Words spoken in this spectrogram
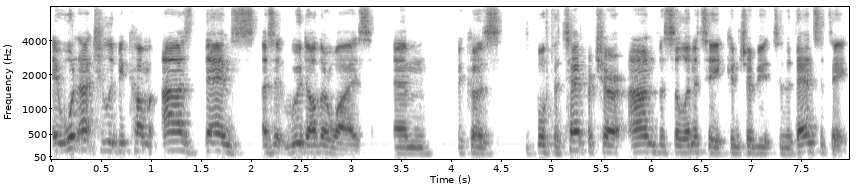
it won't actually become as dense as it would otherwise um, because both the temperature and the salinity contribute to the density.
